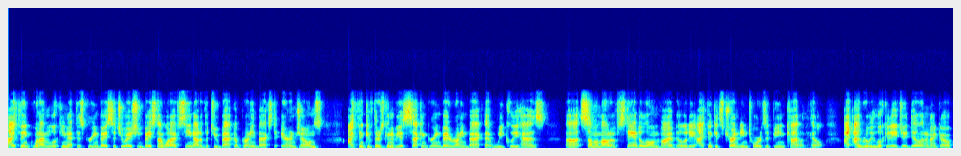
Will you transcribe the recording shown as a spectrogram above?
I think when I'm looking at this Green Bay situation, based on what I've seen out of the two backup running backs to Aaron Jones, I think if there's going to be a second Green Bay running back that weekly has uh, some amount of standalone viability, I think it's trending towards it being Kylin Hill. I, I really look at AJ Dillon and I go,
